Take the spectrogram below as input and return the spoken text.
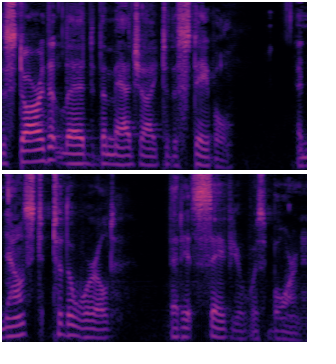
the star that led the Magi to the stable announced to the world that its Savior was born.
